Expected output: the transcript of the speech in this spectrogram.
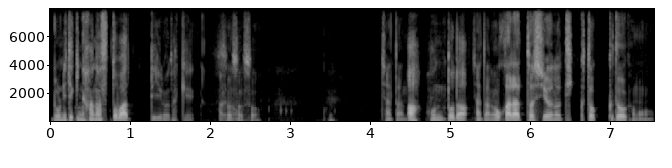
論理的に話すとはっていうのだけ？あるの。そうそうそう。ちゃんとあの？あ本当だ。ちゃんとあの？岡田敏夫の TikTok 動画も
